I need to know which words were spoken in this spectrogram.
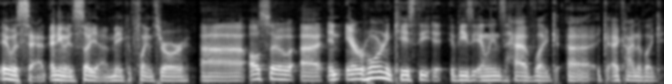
it was sad. Anyways, so yeah, make a flamethrower. Uh, also, uh, an air horn in case the these aliens have like uh, a kind of like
